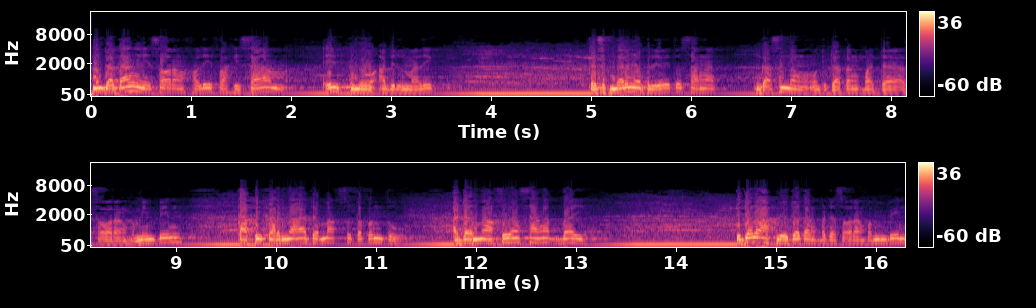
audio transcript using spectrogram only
mendatangi seorang khalifah Hisam ibnu Abil Malik dan sebenarnya beliau itu sangat nggak senang untuk datang pada seorang pemimpin tapi karena ada maksud tertentu ada maksud yang sangat baik Tidaklah beliau datang pada seorang pemimpin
